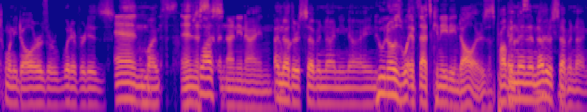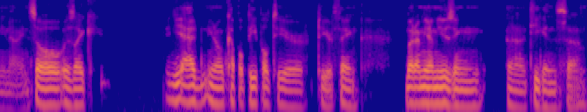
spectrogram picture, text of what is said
twenty dollars or whatever it is And month and the plus seven ninety nine. another seven ninety nine Who knows what if that's Canadian dollars? It's probably and then another $7.99. seven ninety nine so it was like you add you know a couple people to your to your thing but i mean i'm using uh tegan's um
